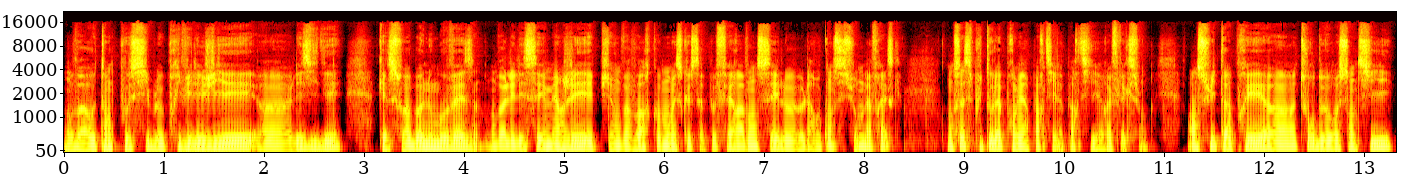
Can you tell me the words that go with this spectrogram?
on va autant que possible privilégier euh, les idées, qu'elles soient bonnes ou mauvaises. On va les laisser émerger et puis on va voir comment est-ce que ça peut faire avancer la reconstitution de la fresque. Donc ça, c'est plutôt la première partie, la partie réflexion. Ensuite, après un tour de ressenti,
